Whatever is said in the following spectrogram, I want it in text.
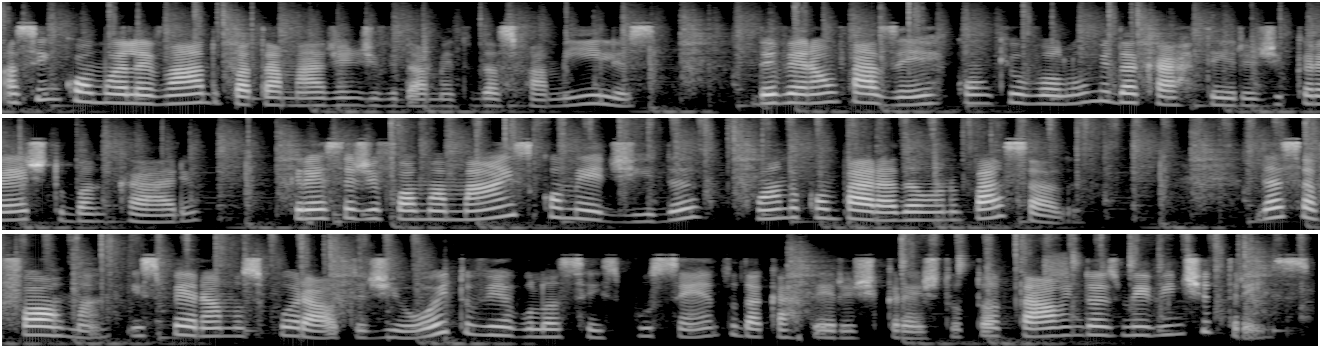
assim como o elevado patamar de endividamento das famílias, deverão fazer com que o volume da carteira de crédito bancário cresça de forma mais comedida quando comparada ao ano passado. Dessa forma, esperamos por alta de 8,6% da carteira de crédito total em 2023.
